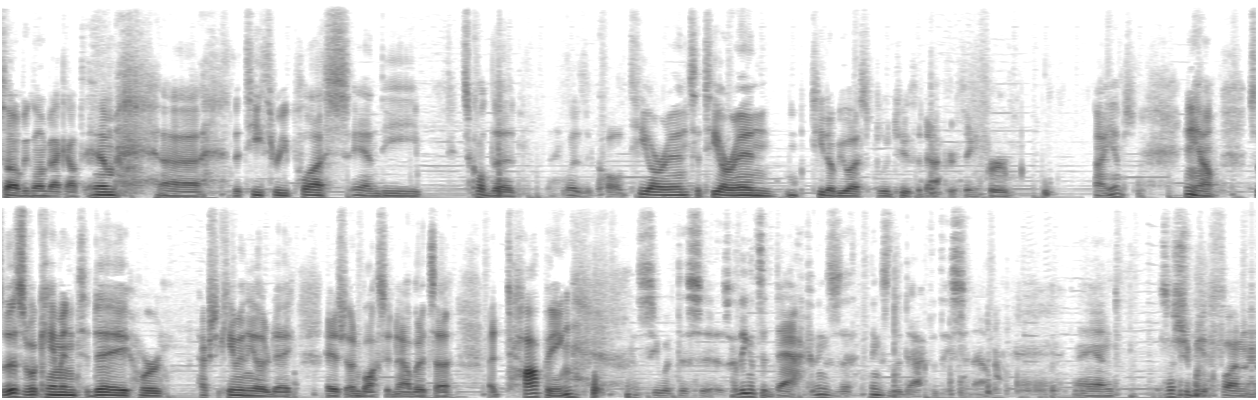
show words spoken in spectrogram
So I'll be going back out to him uh, the T3 plus and the it's called the what is it called? TRN it's a TRN TWS Bluetooth adapter thing for IEMs anyhow so this is what came in today or actually came in the other day. I just unboxed it now but it's a, a topping. Let's see what this is. I think it's a DAC. I think is a, I think this is the DAC that they sent out. And this should be a fun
